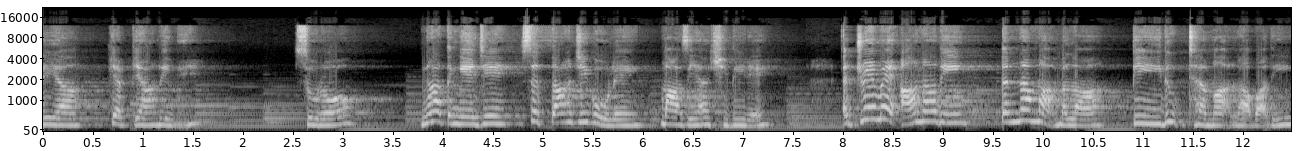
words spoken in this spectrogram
နေရာပြက်ပြားလိမ့်မယ်။ဆိုတော့ငါတငယ်ချင်းစစ်သားကြီးကိုလည်းမှားစရာရှိသေးတယ်။ အတွင်းမဲ့အာနာသည်တနတ်မှမလားပြည်သူထံမှလာပါသည်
